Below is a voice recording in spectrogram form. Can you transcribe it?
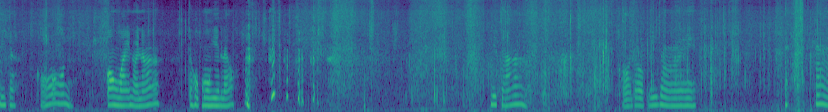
นี่จ้ะคนกล้องไว้หน่อยนะ จะหกโมงเย็นแล้ว นี่จ้า ขอดอกนี้หน่อยอืม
